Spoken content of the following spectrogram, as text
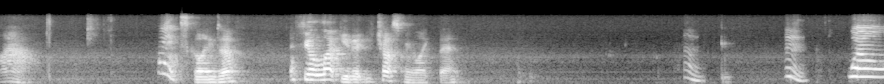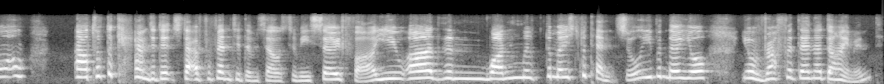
Wow. Thanks, Glinda. I feel lucky that you trust me like that. Hmm. Well, out of the candidates that have presented themselves to me so far, you are the one with the most potential, even though you're you're rougher than a diamond.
